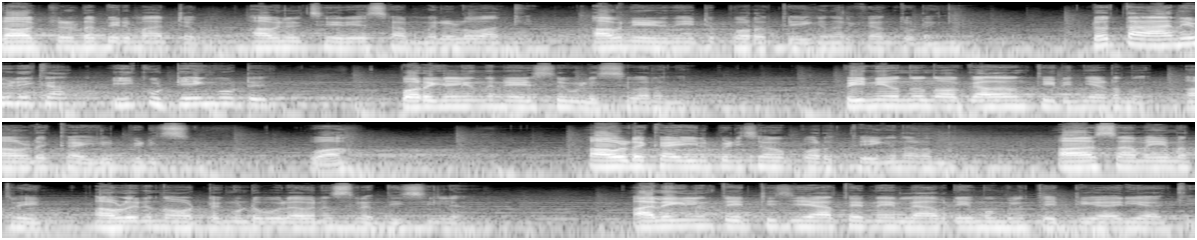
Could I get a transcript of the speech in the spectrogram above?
ഡോക്ടറുടെ പെരുമാറ്റം അവന് ചെറിയ സമ്മലുളവാക്കി അവൻ എഴുന്നേറ്റ് പുറത്തേക്ക് നടക്കാൻ തുടങ്ങി. ഡോ താനെ വിളിക്കാം? ഈ കുട്ടിയേയും കൂട്ട്. പുറകിൽ നിന്ന് നേഴ്സ് വിളിച്ചു പറഞ്ഞു. പിന്നെ ഒന്നും നോക്കാതെ അവൻ തിരിഞ്ഞടന്ന് അവളുടെ കയ്യിൽ പിടിച്ചു. വാ അവളുടെ കയ്യിൽ പിടിച്ച് അവൻ പുറത്തേക്ക് നടന്നു. ആ സമയം അത്രയും. അവളൊരു നോട്ടം കൊണ്ടുപോലും അവനെ ശ്രദ്ധിച്ചില്ല. അല്ലെങ്കിലും തെറ്റ് ചെയ്യാത്ത എന്നെ എല്ലാവരുടെയും മുമ്പിൽ തെറ്റുകാരിയാക്കി.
